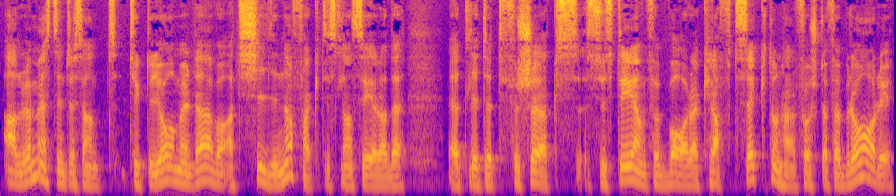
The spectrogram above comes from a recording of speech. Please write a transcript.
Allra mest intressant tyckte jag med det där var att Kina faktiskt lanserade ett litet försökssystem för bara kraftsektorn här 1 februari.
